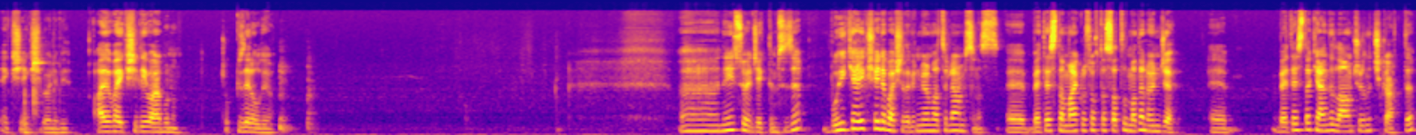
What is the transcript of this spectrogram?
Ekşi ekşi böyle bir. Ayva ekşiliği var bunun. Çok güzel oluyor. Ee, neyi söyleyecektim size? Bu hikaye ilk şeyle başladı. Bilmiyorum hatırlar mısınız? Ee, Bethesda Microsoft'a satılmadan önce e, Bethesda kendi launcher'ını çıkarttı.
